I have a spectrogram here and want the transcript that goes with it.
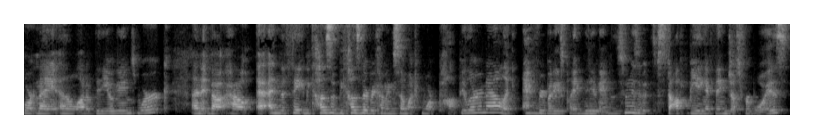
Fortnite and a lot of video games work and about how and the thing because of because they're becoming so much more popular now like everybody's playing video games. As soon as it stopped being a thing just for boys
